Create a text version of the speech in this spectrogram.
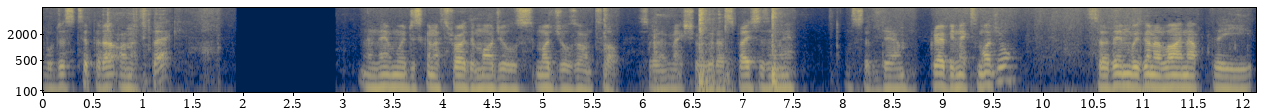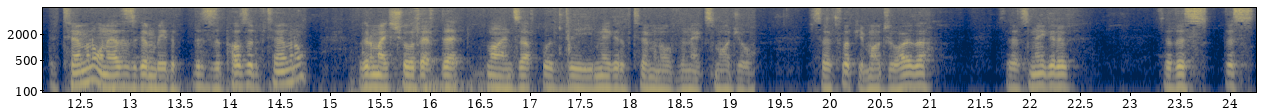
we'll just tip it up on its back and then we're just going to throw the modules modules on top. So make sure we've got our spacers in there. We'll set it down. Grab your next module. So then we're going to line up the, the terminal. Now this is going to be the this is a positive terminal. We're going to make sure that that lines up with the negative terminal of the next module. So flip your module over. So that's negative. So this this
